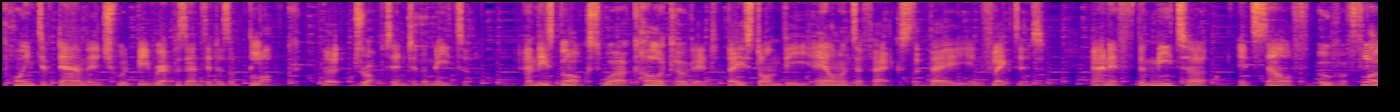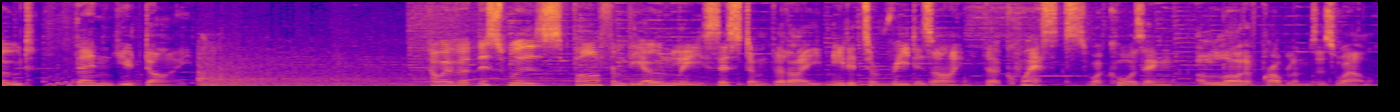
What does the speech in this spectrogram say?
point of damage would be represented as a block that dropped into the meter. And these blocks were color coded based on the ailment effects that they inflicted. And if the meter itself overflowed, then you'd die. However, this was far from the only system that I needed to redesign. The quests were causing a lot of problems as well.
